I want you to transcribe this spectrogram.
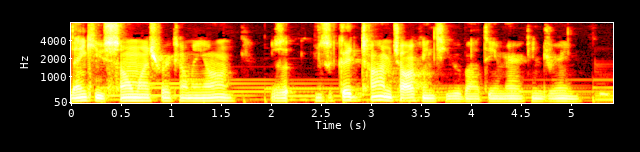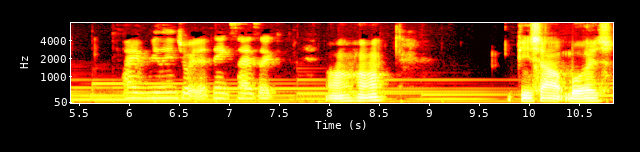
Thank you so much for coming on. It was, a, it was a good time talking to you about the American dream. I really enjoyed it. Thanks, Isaac. Uh huh. Peace out, boys.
